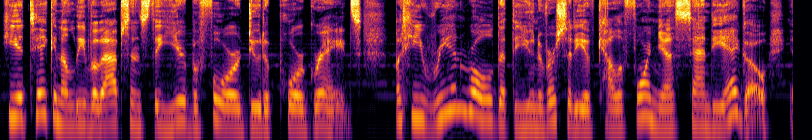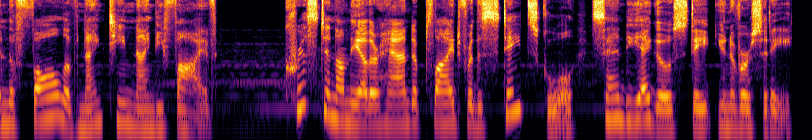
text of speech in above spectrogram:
He had taken a leave of absence the year before due to poor grades, but he re enrolled at the University of California, San Diego in the fall of 1995. Kristin, on the other hand, applied for the state school, San Diego State University.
